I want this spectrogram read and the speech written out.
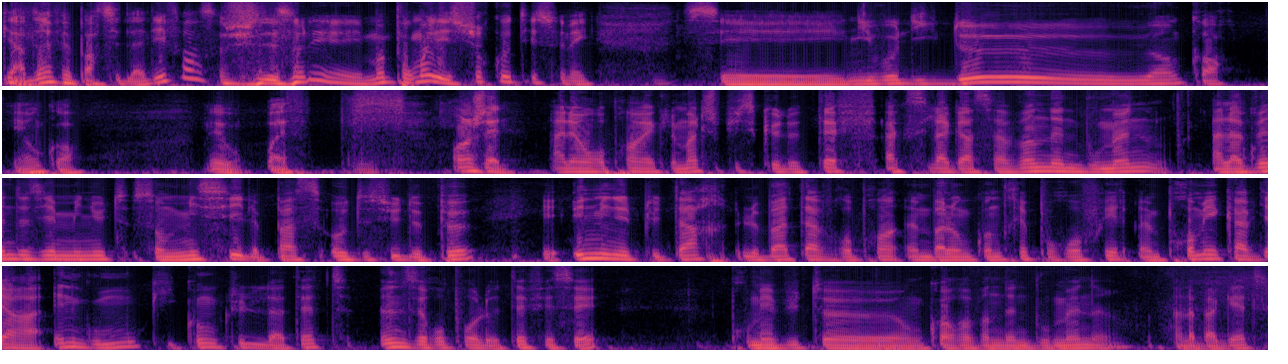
gardien fait partie de la défense. Je suis désolé. Et moi, pour moi, il est surcoté ce mec. C'est niveau Ligue 2 euh, encore et encore. Mais bon, bref. Enchaîne. Allez, on reprend avec le match puisque le TEF accélère grâce à Vandenboomen. À la 22e minute, son missile passe au-dessus de peu. Et une minute plus tard, le Batave reprend un ballon contré pour offrir un premier caviar à Ngoumou qui conclut de la tête 1-0 pour le TFC. Premier but euh, encore Vandenboomen à la baguette.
